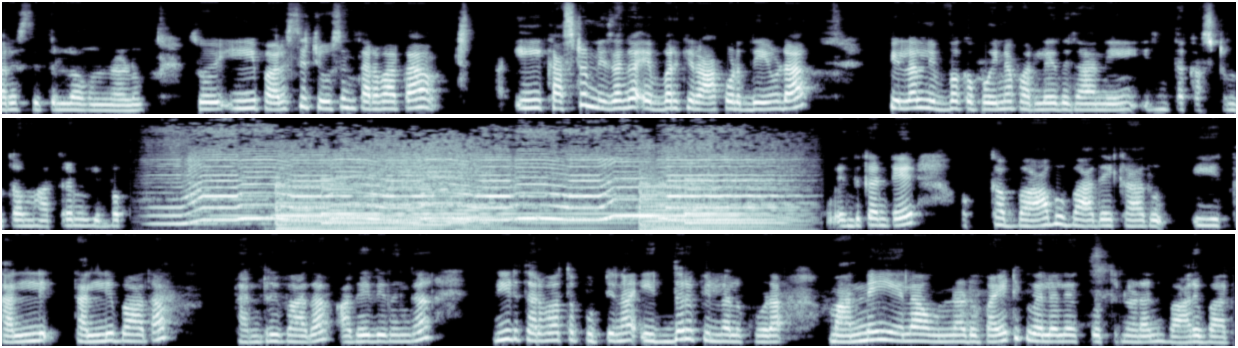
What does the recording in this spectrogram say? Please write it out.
పరిస్థితుల్లో ఉన్నాడు. సో ఈ పరిస్థితి చూసిన తర్వాత ఈ కష్టం నిజంగా ఎవ్వరికి రాకూడదు. దేవుడా పిల్లల్ని ఇవ్వకపోయినా పర్లేదు కానీ ఇంత కష్టంతో మాత్రం ఇవ్వ ఎందుకంటే ఒక్క బాబు బాధే కాదు. ఈ తల్లి తల్లి బాధ తండ్రి బాధ అదే విధంగా వీటి తర్వాత పుట్టిన ఇద్దరు పిల్లలు కూడా మా అన్నయ్య ఎలా ఉన్నాడు బయటికి వెళ్ళలేకపోతున్నాడు అని వారి బాధ.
